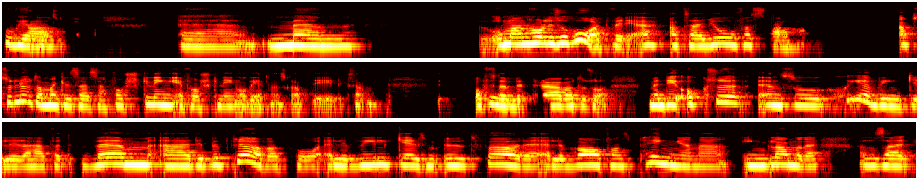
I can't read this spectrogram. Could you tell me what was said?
och vetenskap. Eh, men, och man håller så hårt vid det, att så här, jo fast Ja. absolut att man kan säga så här, forskning är forskning och vetenskap det är liksom ofta Mm. beprövat och så. Men det är också en så skev vinkel i det här för att vem är det beprövat på eller vilka är det som utför det eller var fanns pengarna inblandade? Alltså så här,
